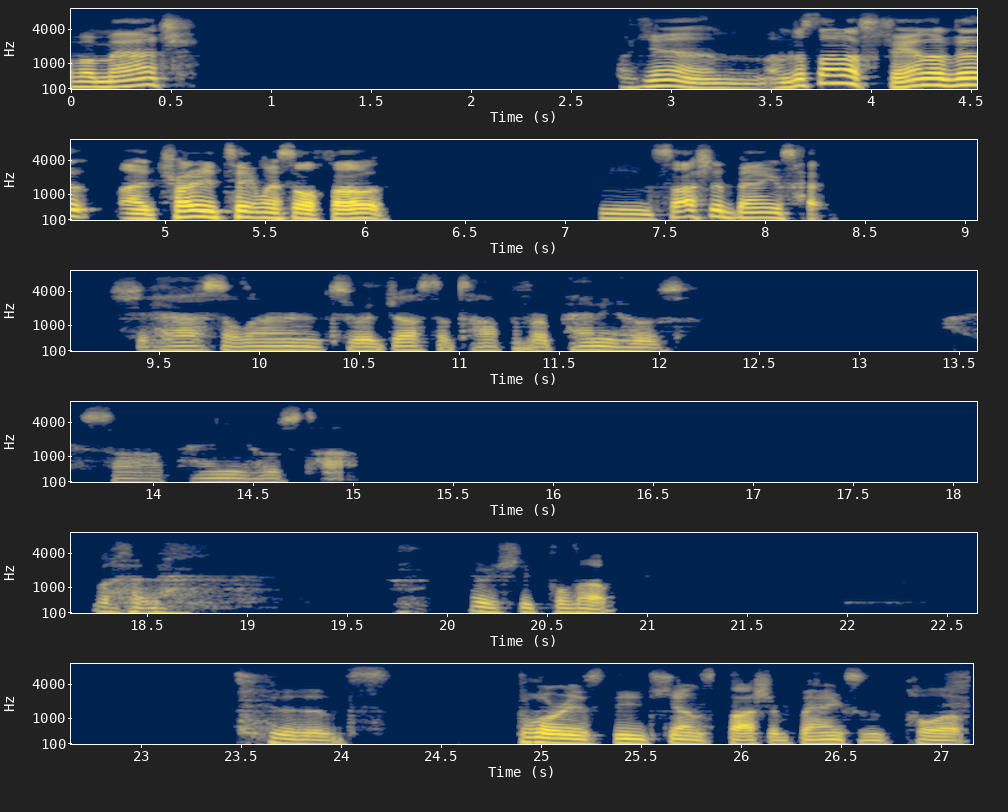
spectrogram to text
Of a match. Again, I'm just not a fan of it. I try to take myself out. I mean, Sasha Banks, she has to learn to adjust the top of her pantyhose. I saw a pantyhose top. But here she pulled up. It's glorious DT on Sasha Banks and pull up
